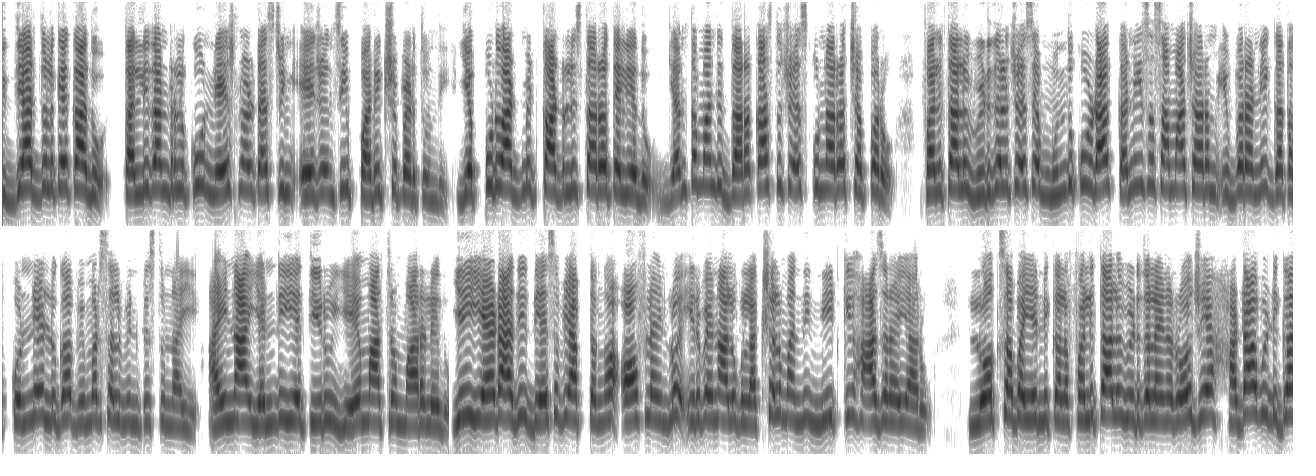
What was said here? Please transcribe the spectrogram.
విద్యార్థులకే కాదు తల్లిదండ్రులకు నేషనల్ టెస్టింగ్ ఏజెన్సీ పరీక్ష పెడుతుంది. ఎప్పుడు అడ్మిట్ కార్డులు ఇస్తారో తెలియదు. ఎంతమంది దరఖాస్తు చేసుకున్నారో చెప్పరు. ఫలితాలు విడుదల చేసే ముందు కూడా కనీస సమాచారం ఇవ్వరని గత కొన్నేళ్ళుగా విమర్శలు వినిపిస్తున్నాయి. అయినా ఎన్డీఏ తీరు ఏ మాత్రం మారలేదు. ఈ ఏడాది దేశవ్యాప్తంగా ఆఫ్లైన్లో ఇరవై నాలుగు లక్షల మంది నీట్కి హాజరయ్యారు. లోక్సభ ఎన్నికల ఫలితాలు విడుదలైన రోజే హడావుడిగా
